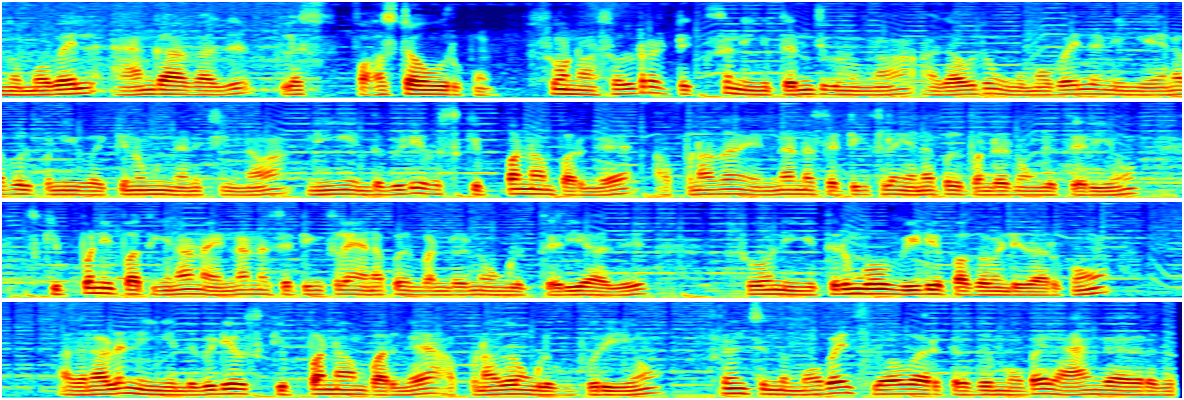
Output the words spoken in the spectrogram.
உங்கள் மொபைல் ஹேங் ஆகாது ப்ளஸ் ஃபாஸ்ட்டாகவும் இருக்கும். ஸோ நான் சொல்கிற ட்ரிக்ஸை நீங்கள் தெரிஞ்சுக்கணுன்னா அதாவது உங்கள் மொபைலில் நீங்கள் எனபிள் பண்ணி வைக்கணும்னு நினச்சிங்கன்னா நீங்கள் இந்த வீடியோவை ஸ்கிப் பண்ணால் பாருங்கள் அப்படின்னா தான் என்னென்ன செட்டிங்ஸ்லாம் எனபிள் பண்ணுறேன்னு உங்களுக்கு தெரியும். ஸ்கிப் பண்ணி பார்த்தீங்கன்னா நான் என்னென்ன செட்டிங்ஸ்லாம் எனபிள் பண்ணுறேன்னு உங்களுக்கு தெரியாது. ஸோ நீங்கள் திரும்பவும் வீடியோ பார்க்க வேண்டியதாக இருக்கும். அதனால் நீங்கள் இந்த வீடியோ ஸ்கிப் பண்ணாமல் பாருங்கள் அப்படின்னா தான் உங்களுக்கு புரியும். ஃப்ரெண்ட்ஸ் இந்த மொபைல் ஸ்லோவாக இருக்கிறது மொபைல் ஹேங் ஆகிறது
